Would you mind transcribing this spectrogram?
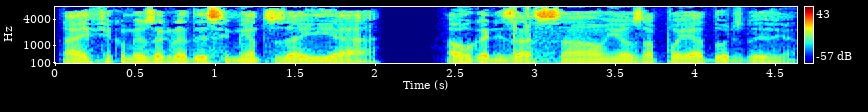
Tá? E ficam meus agradecimentos aí à, à organização e aos apoiadores do evento.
